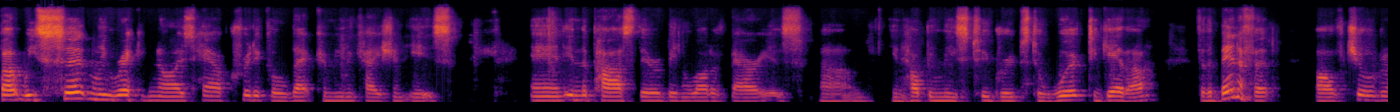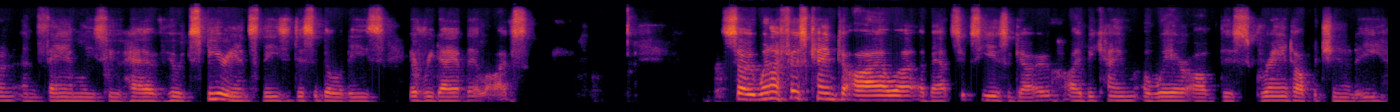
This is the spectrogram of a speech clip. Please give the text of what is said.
but we certainly recognize how critical that communication is. And in the past, there have been a lot of barriers um, in helping these two groups to work together for the benefit of children and families who have who experience these disabilities every day of their lives. So when I first came to Iowa about six years ago, I became aware of this grant opportunity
